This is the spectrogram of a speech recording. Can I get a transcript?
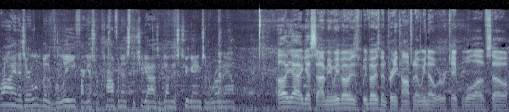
Ryan, is there a little bit of relief, I guess, or confidence that you guys have done this two games in a row now? Oh yeah, I guess so. I mean, we've always we've always been pretty confident. We know what we're capable of. So,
